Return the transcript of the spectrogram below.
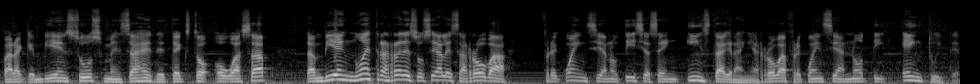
para que envíen sus mensajes de texto o WhatsApp. También nuestras redes sociales, arroba Frecuencia Noticias en Instagram y arroba Frecuencia Noti en Twitter.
